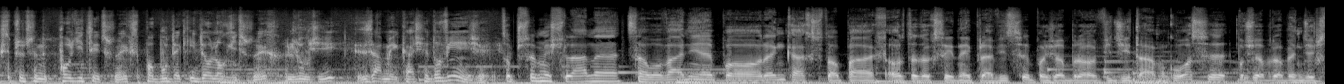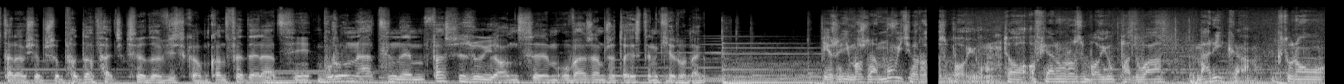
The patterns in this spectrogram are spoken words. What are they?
Z przyczyn politycznych, z pobudek ideologicznych ludzi zamyka się do więzień. To przemyślane całowanie po rękach, stopach ortodoksyjnej prawicy. Poziobro widzi tam głosy. Poziobro będzie starał się przypodobać środowiskom Konfederacji, brunatnym, faszyzującym. Uważam, że to jest ten kierunek. Jeżeli można mówić o to ofiarą rozboju padła Marika, którą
